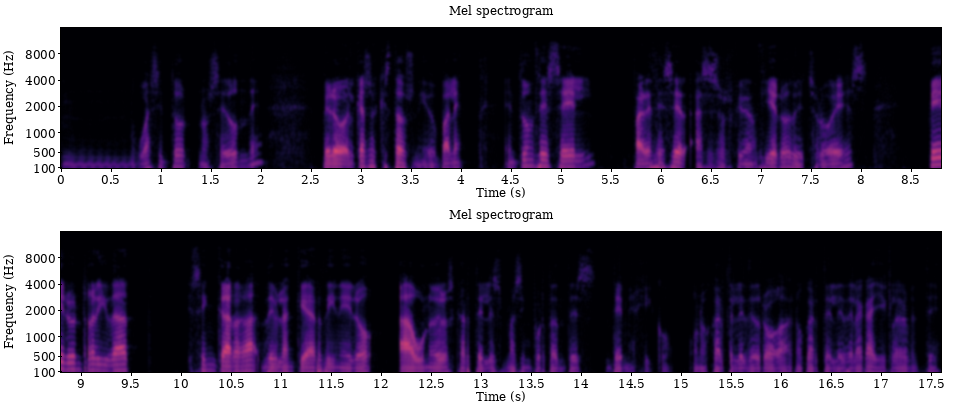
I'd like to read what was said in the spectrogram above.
mm, Washington, no sé dónde, pero el caso es que Estados Unidos, ¿vale? Entonces él parece ser asesor financiero, de hecho lo es, pero en realidad se encarga de blanquear dinero a uno de los carteles más importantes de México. Unos carteles de droga, no carteles de la calle, claramente.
